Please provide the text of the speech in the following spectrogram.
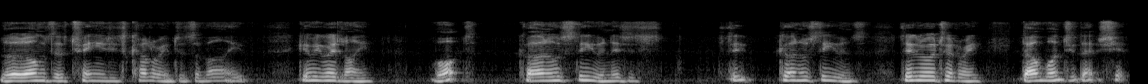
longer to change its colouring to survive. Give me red line. What? Colonel Stevens, this is St- Colonel Stevens. Signal artillery. Don't want you that ship.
